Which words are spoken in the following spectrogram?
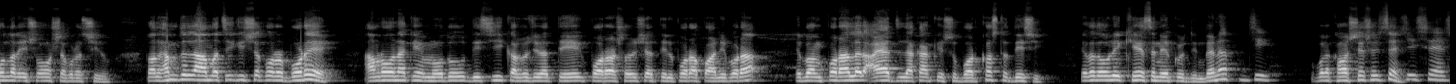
ওনার এই সমস্যাগুলো ছিল। তো আলহামদুলিল্লাহ আমরা চিকিৎসা করার পরে আমরা ওনাকে মধু দিছি কালোজিরা তেল পরা সরিষা তেল পরা পানি পরা এবং পরালের আয়াত লেখা কিছু বরখাস্ত দিয়েছি। এগুলো উনি খেয়েছেন একুশ দিন তাই না? জি। ওগুলো খাওয়া শেষ হয়েছে? শেষ।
